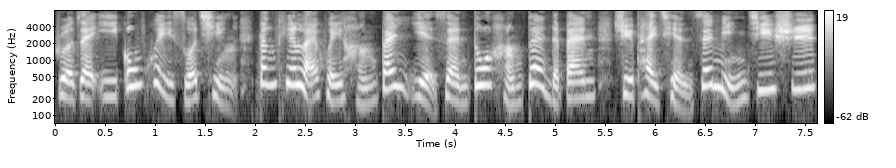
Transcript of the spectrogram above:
若在依工会所请。当天来回航班也算多航段的班，需派遣三名机师，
